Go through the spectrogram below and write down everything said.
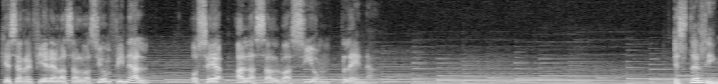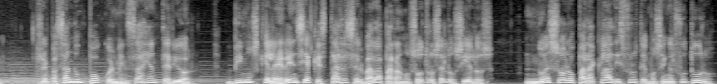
que se refiere a la salvación final, o sea, a la salvación plena. Sterling, repasando un poco el mensaje anterior, vimos que la herencia que está reservada para nosotros en los cielos no es solo para que la disfrutemos en el futuro,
